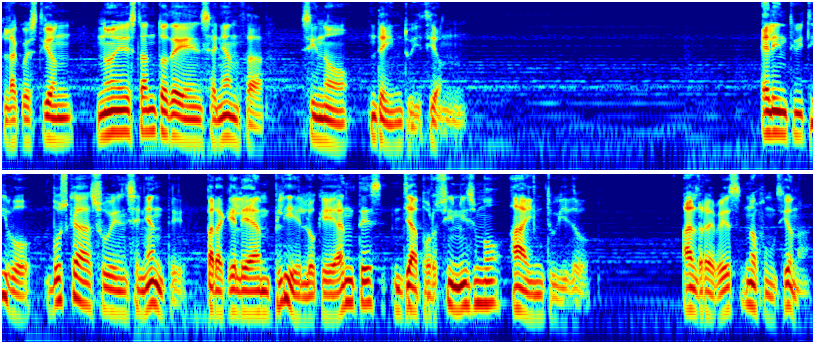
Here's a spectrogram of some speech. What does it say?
La cuestión no es tanto de enseñanza, sino de intuición. El intuitivo busca a su enseñante para que le amplíe lo que antes ya por sí mismo ha intuido. Al revés no funciona.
